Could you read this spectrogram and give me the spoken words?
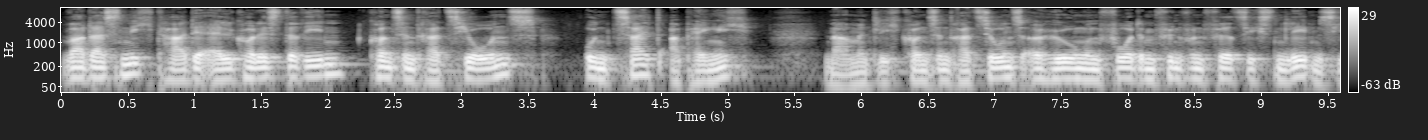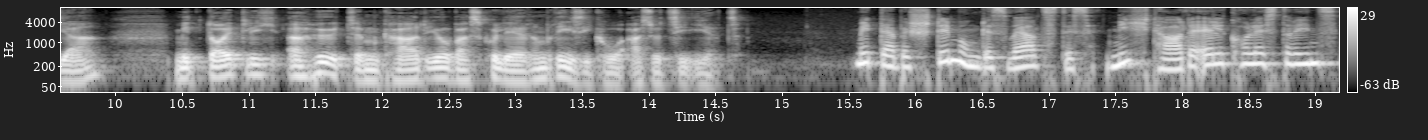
war das Nicht-HDL-Cholesterin konzentrations- und zeitabhängig, namentlich Konzentrationserhöhungen vor dem 45. Lebensjahr, mit deutlich erhöhtem kardiovaskulärem Risiko assoziiert. Mit der Bestimmung des Werts des Nicht-HDL-Cholesterins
